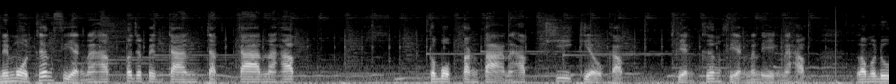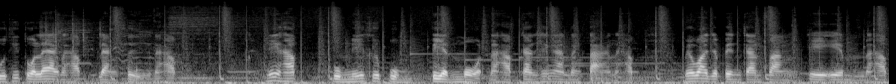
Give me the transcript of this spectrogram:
ในโหมดเครื่องเสียงนะครับ ก็จะเป็นการจัดการนะครับ ระบบต่างๆนะครับ ที่เกี่ยวกับเสียงเครื่องเสียงนั่นเองนะครับ เรามาดูที่ตัวแรกนะครับแหล่งสื่อนะครับ นี่ครับปุ่มนี้คือปุ่มเปลี่ยนโหมดนะครับ การใช้งานต่างๆนะครับ ไม่ว่าจะเป็นการฟัง AM นะครับ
